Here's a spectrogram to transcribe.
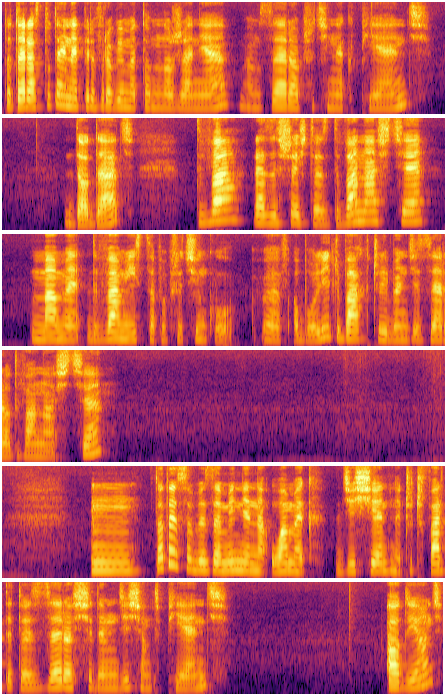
To teraz tutaj najpierw robimy to mnożenie. Mam 0,5 dodać. 2 razy 6 to jest 12. Mamy dwa miejsca po przecinku w- w obu liczbach, czyli będzie 0,12. Mm, Tutaj sobie zamienię na ułamek dziesiętny czy czwarty, to jest 0,75. Odjąć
